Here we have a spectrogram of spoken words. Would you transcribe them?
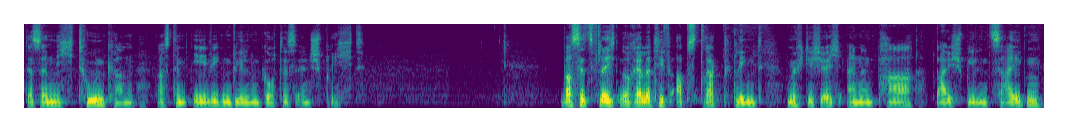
dass er nicht tun kann, was dem ewigen Willen Gottes entspricht. Was jetzt vielleicht noch relativ abstrakt klingt, möchte ich euch ein paar Beispielen zeigen.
